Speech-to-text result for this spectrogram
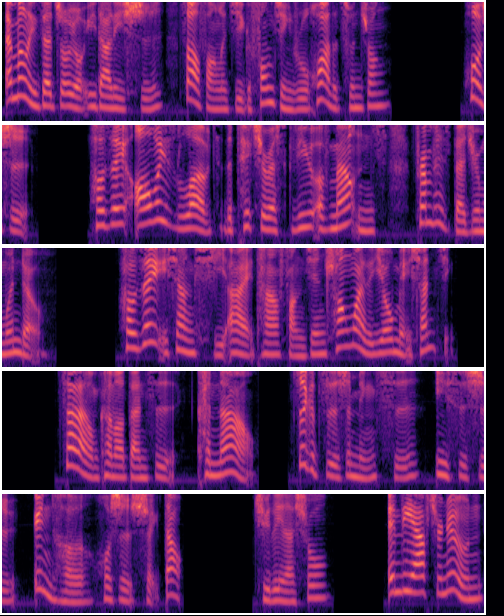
Emily 在周游意大利时造访了几个风景如画的村庄。或是 Jose always loved the picturesque view of mountains from his bedroom window. Jose 一向喜爱他房间窗外的优美山景。再来，我们看到单字 canal 这个字是名词，意思是运河或是水道。举例来说，In the afternoon,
